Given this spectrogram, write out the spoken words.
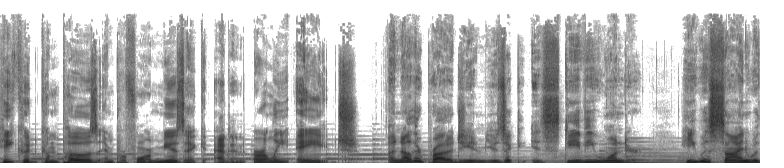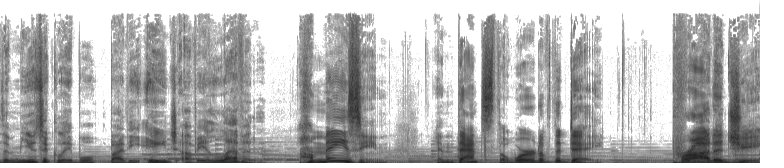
He could compose and perform music at an early age. Another prodigy in music is Stevie Wonder. He was signed with a music label by the age of 11. Amazing! And that's the word of the day Prodigy.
